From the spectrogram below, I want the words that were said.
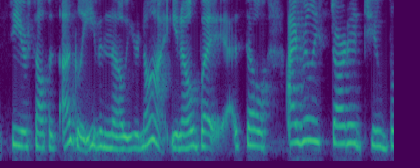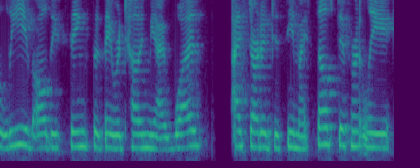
see yourself as ugly, even though you're not, you know? But so I really started to believe all these things that they were telling me I was. I started to see myself differently,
